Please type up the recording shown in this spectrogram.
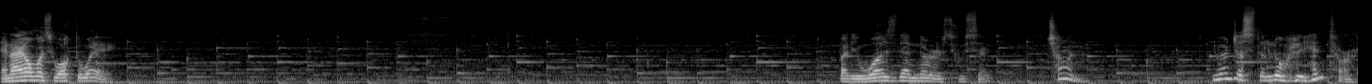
And I almost walked away. But it was that nurse who said, Chun, you are just a lowly intern.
